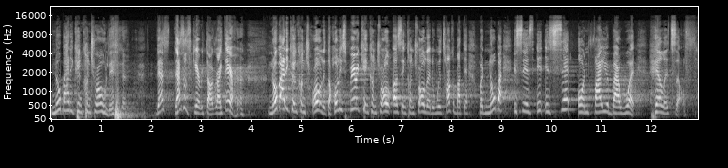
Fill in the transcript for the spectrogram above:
nobody can control it. That's, that's a scary thought right there. Nobody can control it. The Holy Spirit can control us and control it, and we'll talk about that. But nobody, it says it is set on fire by what? Hell itself.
